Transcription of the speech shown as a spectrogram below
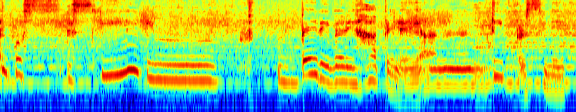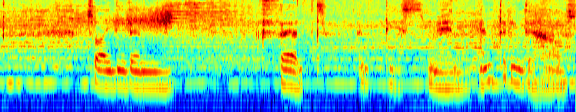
I was sleeping very, very happily and a deeper sleep. So I didn't felt these men entering the house.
